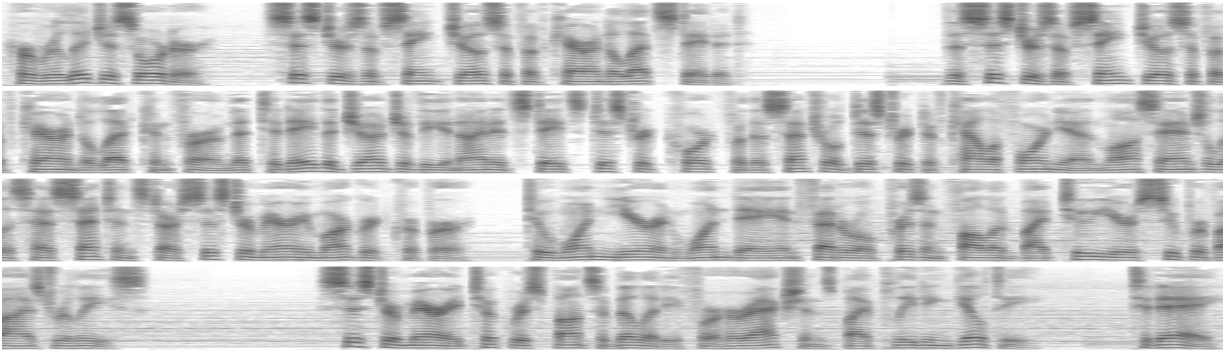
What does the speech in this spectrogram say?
Her religious order, Sisters of St. Joseph of Carondelet stated. The Sisters of St. Joseph of Carondelet confirm that today the judge of the United States District Court for the Central District of California in Los Angeles has sentenced our sister Mary Margaret Kreuper to one year and one day in federal prison followed by two years supervised release. Sister Mary took responsibility for her actions by pleading guilty, Today,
